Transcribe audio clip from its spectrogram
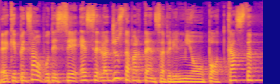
eh, che pensavo potesse essere la giusta partenza per il mio podcast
